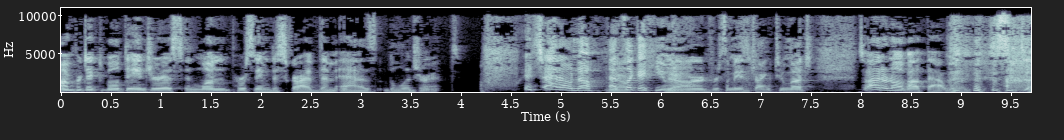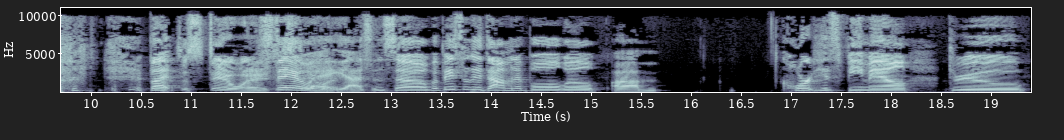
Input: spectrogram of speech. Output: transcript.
unpredictable, dangerous, and one person even described them as belligerent. Which I don't know. That's Yeah. like a human Yeah. word for somebody who's drank too much. So I don't know about that word. but Just stay away. Just stay away, yes. And so, but basically a dominant bull will, um, court his female through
